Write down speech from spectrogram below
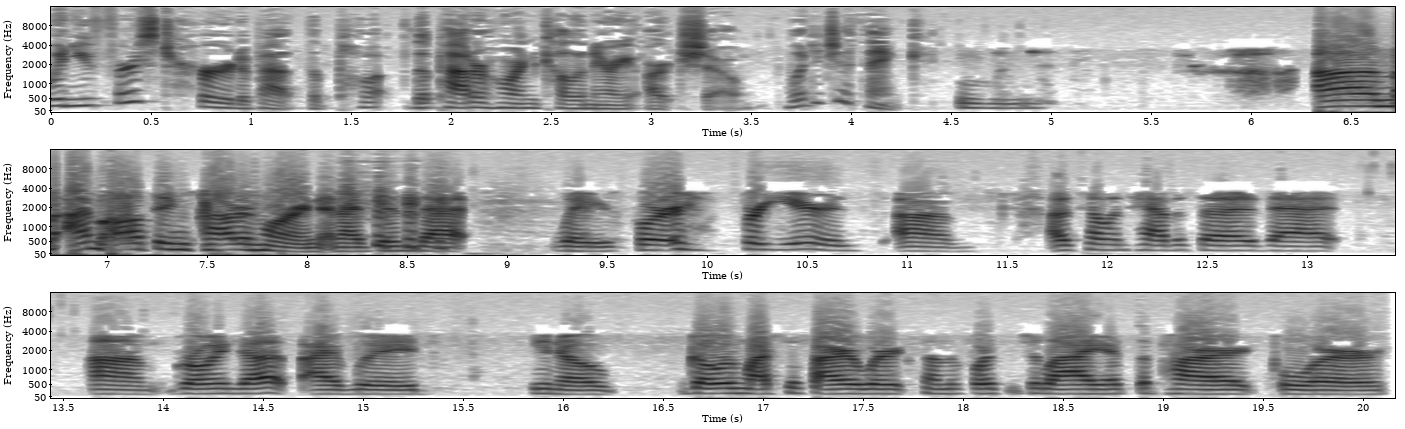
When you first heard about the po- the Powderhorn Culinary Art Show, what did you think? hmm Um, I'm all things Powderhorn, and I've been that way for for years. Um, I was telling Tabitha that um, growing up, I would, you know, go and watch the fireworks on the Fourth of July at the park, or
